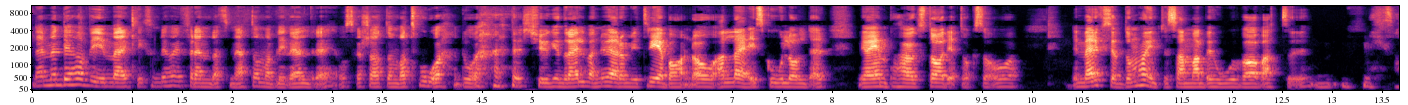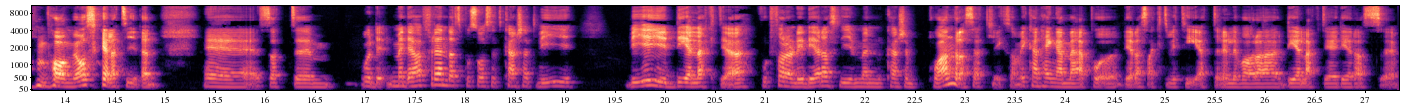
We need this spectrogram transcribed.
Nej men det har vi ju märkt, liksom, det har ju förändrats med att de har blivit äldre. Oskar sa att de var två då 2011, nu är de ju tre barn då och alla är i skolålder. Vi har en på högstadiet också och det märks ju att de har inte samma behov av att eh, liksom, vara med oss hela tiden. Eh, så att, ehm, och det, men det har förändrats på så sätt kanske att vi vi är ju delaktiga fortfarande i deras liv, men kanske på andra sätt. Liksom. Vi kan hänga med på deras aktiviteter eller vara delaktiga i deras eh,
